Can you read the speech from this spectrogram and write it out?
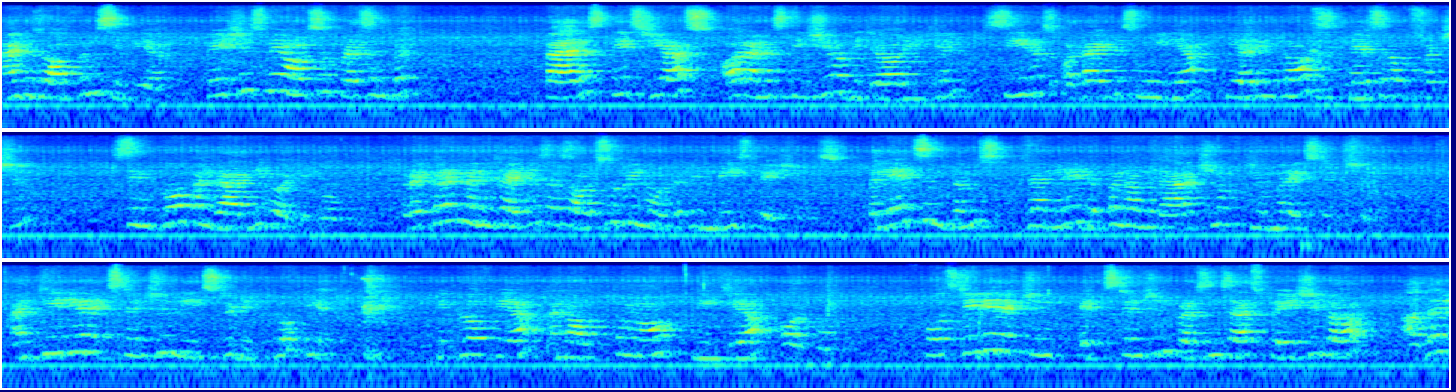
and is often severe. Patients may also present with paresthesias or anesthesia of the jaw region, serous otitis media, hearing loss, nasal obstruction, syncope and rarely vertigo. Recurrent meningitis has also been noted in these patients. The late symptoms generally depend on the direction of tumor extension. Anterior extension leads to diplopia, diplopia and ophthalmoplegia or both. Posterior extension presents as facial or other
